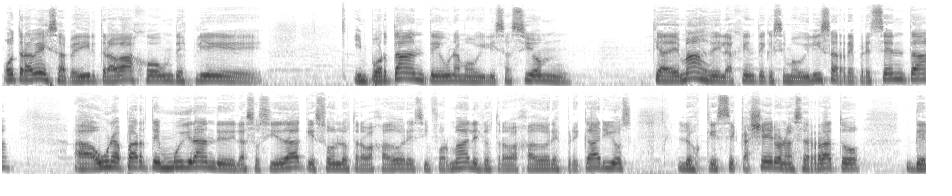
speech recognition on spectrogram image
otra vez a pedir trabajo, un despliegue importante, una movilización que además de la gente que se moviliza representa a una parte muy grande de la sociedad que son los trabajadores informales, los trabajadores precarios, los que se cayeron hace rato de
